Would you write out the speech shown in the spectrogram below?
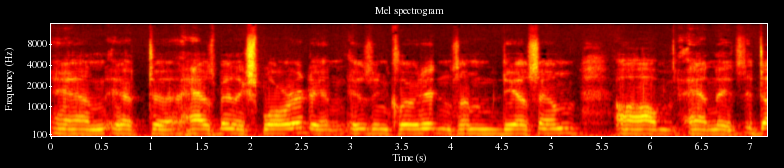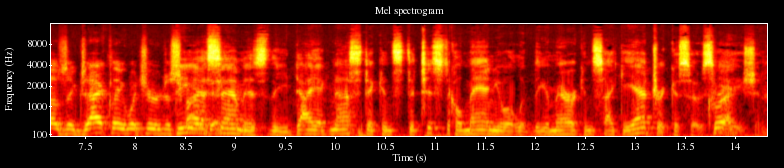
And it uh, has been explored and is included in some DSM, um, and it, it does exactly what you're describing. DSM is the Diagnostic and Statistical Manual of the American Psychiatric Association.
